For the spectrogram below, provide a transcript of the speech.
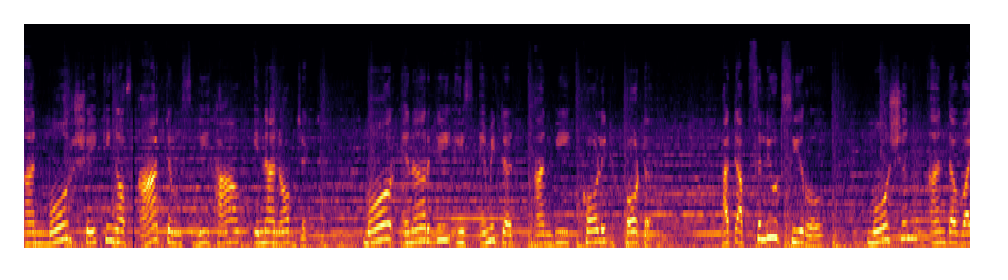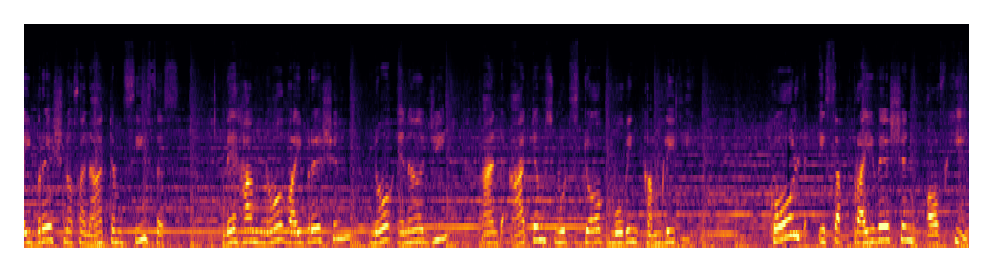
and more shaking of atoms we have in an object, more energy is emitted and we call it hotter. At absolute zero, motion and the vibration of an atom ceases. They have no vibration, no energy and atoms would stop moving completely. Cold is a privation of heat.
